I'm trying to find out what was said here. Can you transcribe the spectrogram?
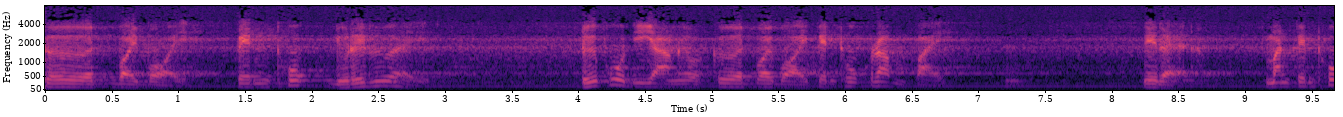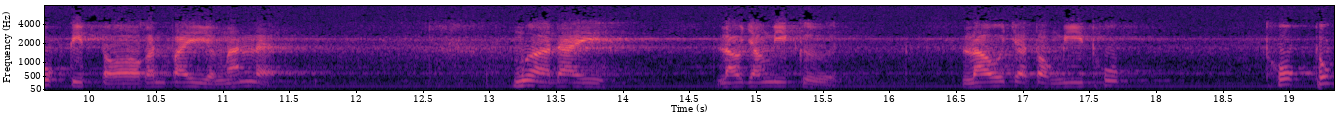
เกิดบ่อยๆ เป็นทุกข์อยู่เรื่อยๆ หรือพูดอีกอย่างหนึ่งว่าเกิดบ่อย ๆ เป็นทุกข์ร่ำไป นี่แหละ มันเป็นทุกข์ติดต่อกันไปอย่างนั้นแหละ เมื่อใด เรายังมีเกิด เราจะต้องมีทุกทุกทุก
